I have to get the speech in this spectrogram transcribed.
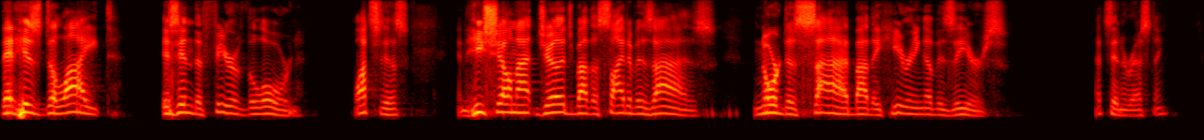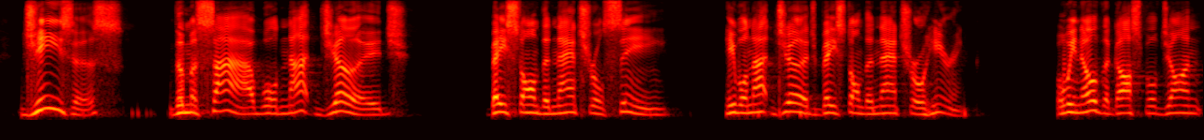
that his delight is in the fear of the Lord. Watch this. And he shall not judge by the sight of his eyes, nor decide by the hearing of his ears. That's interesting. Jesus, the Messiah, will not judge based on the natural seeing, he will not judge based on the natural hearing. Well, we know the Gospel of John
